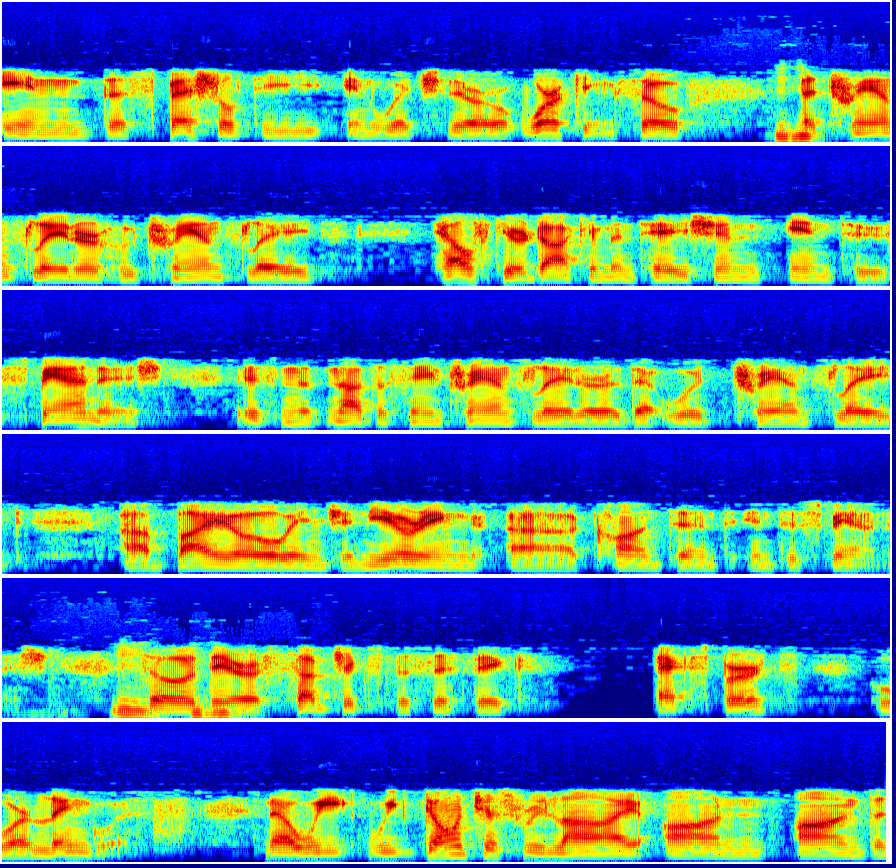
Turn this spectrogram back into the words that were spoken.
in the specialty in which they're working. So, mm-hmm. a translator who translates healthcare documentation into Spanish is not the same translator that would translate uh, bioengineering uh, content into Spanish. Mm-hmm. So they're subject specific experts who are linguists. Now we, we don't just rely on on the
